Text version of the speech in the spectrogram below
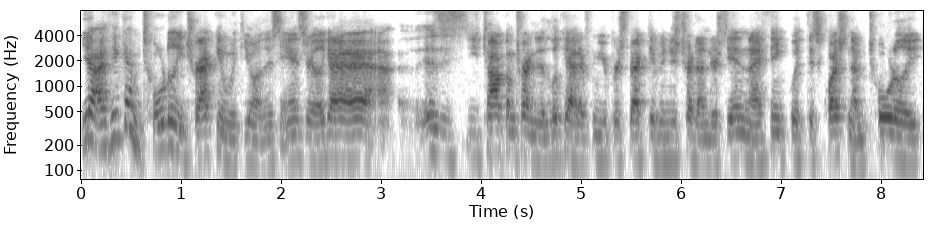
Yeah, I think I'm totally tracking with you on this answer. Like, I, I, as you talk, I'm trying to look at it from your perspective and just try to understand. And I think with this question, I'm totally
